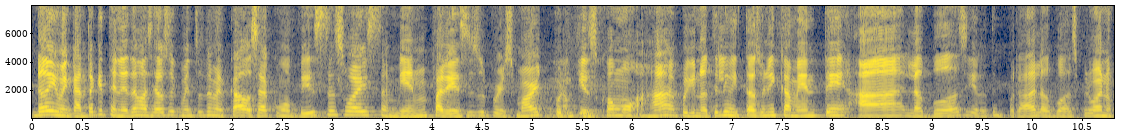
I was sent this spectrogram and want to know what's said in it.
No, y me encanta que tenés demasiados segmentos de mercado, o sea, como business wise también me parece super smart Muy porque amplio. es como, ajá, porque no te limitas únicamente a las bodas y a la temporada de las bodas. Pero bueno,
